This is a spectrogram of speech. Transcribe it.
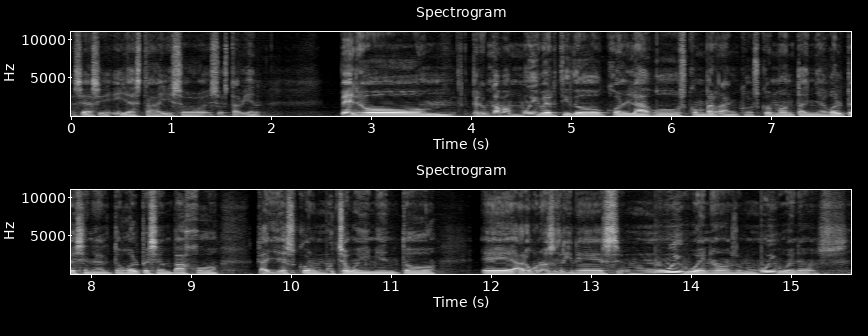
Sea así y ya está, y eso, eso está bien. Pero, pero un campo muy divertido, con lagos, con barrancos, con montaña, golpes en alto, golpes en bajo, calles con mucho movimiento. Eh, algunos greens muy buenos, muy buenos.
